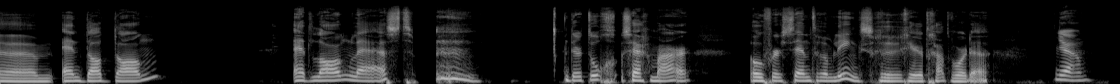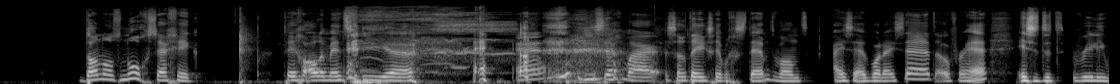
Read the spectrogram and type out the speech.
Ehm, en dat dan, at long last, er toch zeg maar over centrum links geregeerd gaat worden ja. dan alsnog zeg ik tegen alle mensen die, eh, die zeg maar strategisch hebben gestemd. Want I said what I said over hè, is het het really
